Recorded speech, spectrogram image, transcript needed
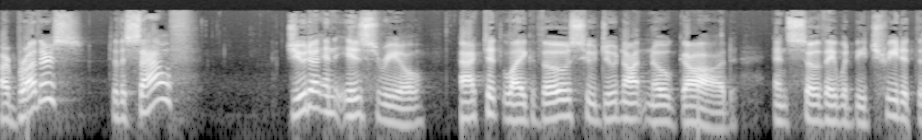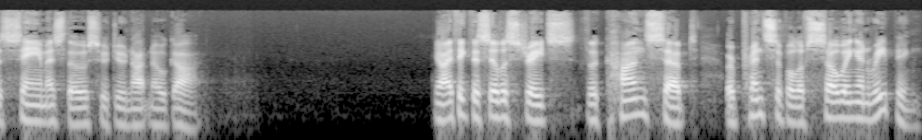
Our brothers to the south? Judah and Israel acted like those who do not know God, and so they would be treated the same as those who do not know God. You know, I think this illustrates the concept or principle of sowing and reaping.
